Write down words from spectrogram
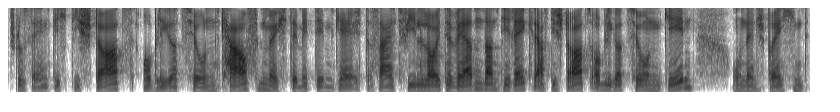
schlussendlich die Staatsobligationen kaufen möchte mit dem Geld. Das heißt, viele Leute werden dann direkt auf die Staatsobligationen gehen und entsprechend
